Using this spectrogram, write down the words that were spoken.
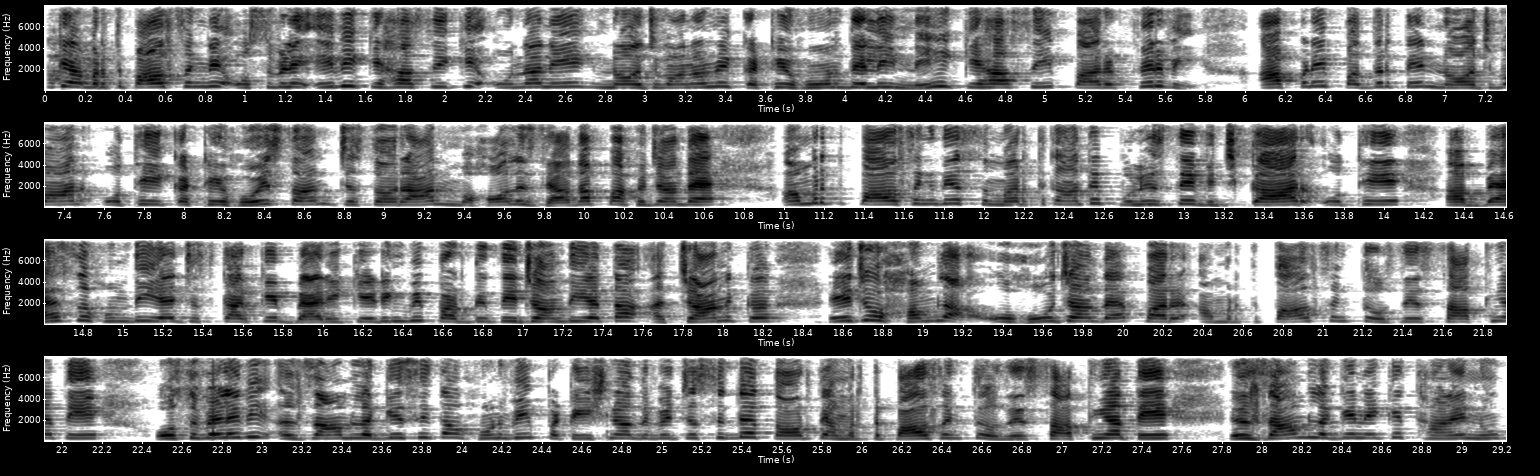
ਕਿ ਅਮਰਤਪਾਲ ਸਿੰਘ ਨੇ ਉਸ ਵੇਲੇ ਇਹ ਵੀ ਕਿਹਾ ਸੀ ਕਿ ਉਹਨਾਂ ਨੇ ਨੌਜਵਾਨਾਂ ਨੂੰ ਇਕੱਠੇ ਹੋਣ ਦੇ ਲਈ ਨਹੀਂ ਕਿਹਾ ਸੀ, ਪਰ ਫਿਰ ਵੀ ਆਪਣੇ ਪੱਧਰ ਤੇ ਨੌਜਵਾਨ ਉੱਥੇ ਇਕੱਠੇ ਹੋਏ ਸਨ, ਜਿਸ ਦੌਰਾਨ ਮਾਹੌਲ ਜ਼ਿਆਦਾ ਭਖ ਜਾਂਦਾ ਹੈ। ਅਮਰਤਪਾਲ ਸਿੰਘ ਦੇ ਸਮਰਥਕਾਂ ਤੇ ਪੁਲਿਸ ਦੇ ਵਿਚਕਾਰ ਉੱਥੇ ਬਹਿਸ ਹੁੰਦੀ ਹੈ, ਜਿਸ ਕਰਕੇ ਬੈਰੀਕੇਡਿੰਗ ਵੀ ਪੜ ਦਿੱਤੀ ਜਾਂਦੀ ਹੈ ਤਾਂ ਅਚਾਨਕ ਇਹ ਜੋ ਹਮਲਾ, ਉਹ ਹੋ ਜਾਂਦਾ ਹੈ, ਪਰ ਅਮਰਤਪਾਲ ਸਿੰਘ ਤੇ ਉਸਦੇ ਸਾਥੀਆਂ ਤੇ ਉਸ ਵੇਲੇ ਵੀ ਇਲਜ਼ਾਮ ਲੱਗੇ ਸੀ ਤਾਂ ਹੁਣ ਵੀ ਪਟੀਸ਼ਨਾਂ ਦੇ ਵਿੱਚ ਸਿੱਧੇ ਤੌਰ ਤੇ ਅਮਰਤਪਾਲ ਸਿੰਘ ਤੇ ਉਸਦੇ ਸਾਥੀਆਂ ਤੇ ਇਲਜ਼ਾਮ ਲੱਗੇ ਨੇ ਕਿ ਥਾਣੇ ਨੂੰ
